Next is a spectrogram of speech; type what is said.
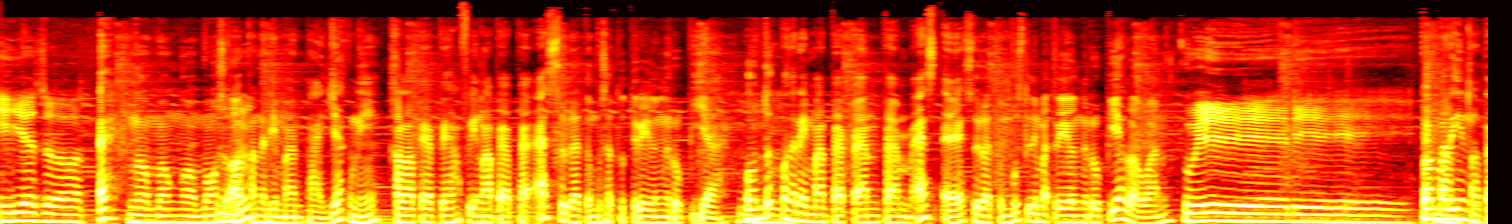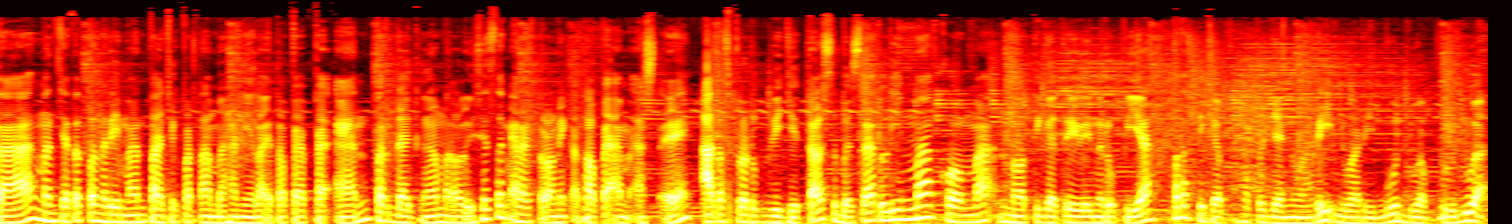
Iya Zot. Eh, ngomong-ngomong soal Mhm. penerimaan pajak nih, kalau PPh final PPS sudah tembus 1 triliun rupiah. Mhm. Untuk penerimaan PPN PMSE sudah tembus 5 triliun rupiah loh, Wan. Mantap. Pemerintah mencatat penerimaan pajak pertambahan nilai atau PPN perdagangan melalui sistem elektronik atau PMSE atas produk digital sebesar 5,03 triliun rupiah per 31 Januari 2022.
